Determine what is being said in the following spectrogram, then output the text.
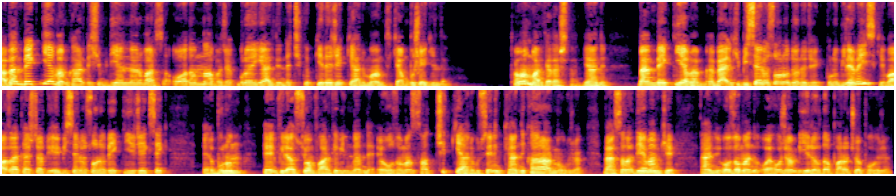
ya ben bekleyemem kardeşim diyenler varsa o adam ne yapacak? Buraya geldiğinde çıkıp gidecek yani mantıken bu şekilde. Tamam mı arkadaşlar? Yani ben bekleyemem. E, belki bir sene sonra dönecek. Bunu bilemeyiz ki. Bazı arkadaşlar diyor e, bir sene sonra bekleyeceksek e, bunun enflasyon farkı bilmem ne. E o zaman sat çık yani. Bu senin kendi kararın olacak. Ben sana diyemem ki yani o zaman "E, hocam bir yılda para çöp olacak.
